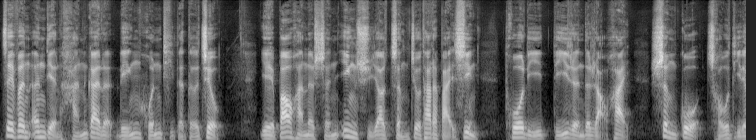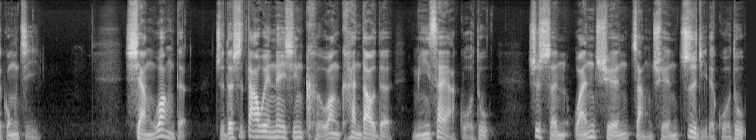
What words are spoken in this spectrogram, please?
这份恩典涵盖了灵魂体的得救，也包含了神应许要拯救他的百姓脱离敌人的扰害，胜过仇敌的攻击。想望的指的是大卫内心渴望看到的弥赛亚国度，是神完全掌权治理的国度。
